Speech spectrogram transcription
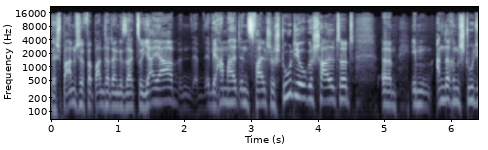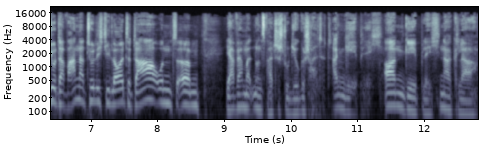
Der spanische Verband hat dann gesagt, so, ja, ja, wir haben halt ins falsche Studio geschaltet. Ähm, Im anderen Studio, da waren natürlich die Leute da und ähm, ja, wir haben halt nur ins falsche Studio geschaltet. Angeblich. Angeblich, na klar.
